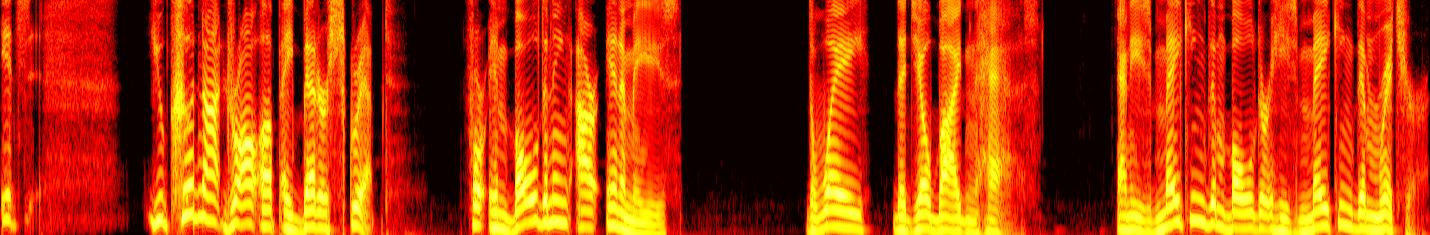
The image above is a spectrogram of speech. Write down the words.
it's you could not draw up a better script for emboldening our enemies the way that Joe Biden has. And he's making them bolder, he's making them richer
